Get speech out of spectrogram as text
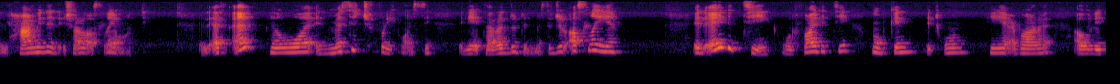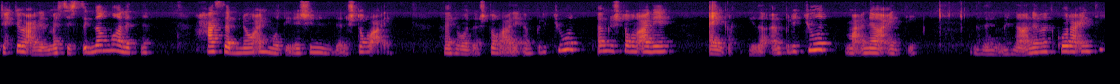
الحاملة للإشارة الأصلية مالتي. ال F M هو ال message frequency اللي هي تردد ال message الأصلية. الاي للتي والفاي للتي ممكن تكون هي عبارة أو اللي تحتوي على ال message signal مالتنا حسب نوع ال modulation اللي بدنا نشتغل عليه. هل هو بدنا نشتغل عليه amplitude أم نشتغل عليه angle إذا amplitude معناه عندي. مثلا هنا أنا مذكورة عندي.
